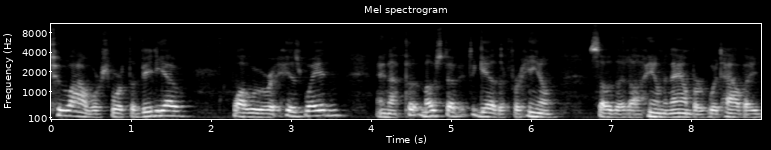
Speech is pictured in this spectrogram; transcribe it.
two hours worth of video while we were at his wedding, and I put most of it together for him so that uh, him and Amber would have a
